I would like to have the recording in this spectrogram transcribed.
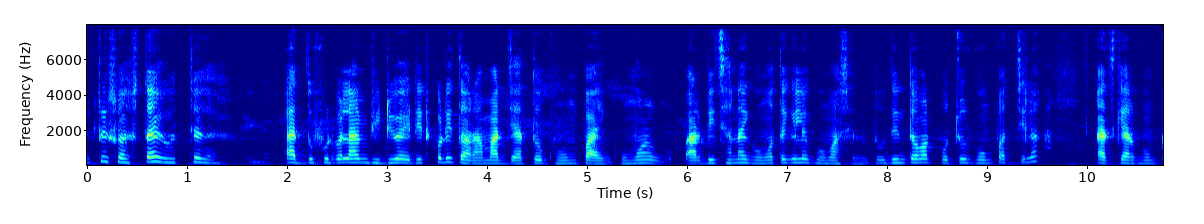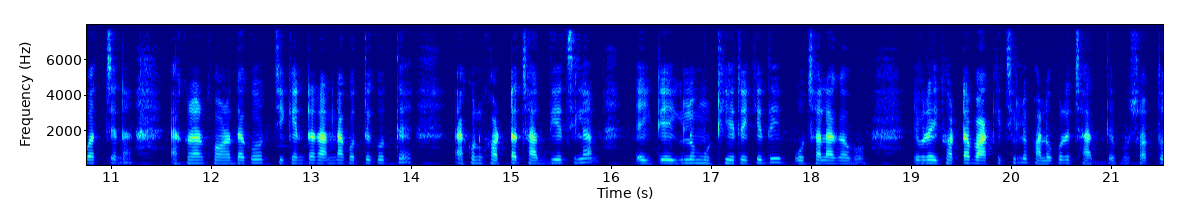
একটু সস্তায় হচ্ছে না। আর দুপুরবেলা আমি ভিডিও এডিট করি তো আর আমার যত ঘুম পাই ঘুমো আর বিছানায় ঘুমোতে গেলে ঘুম আসে না। দুদিন তো আমার প্রচুর ঘুম পাচ্ছিল, আজকে আর ঘুম পাচ্ছে না। এখন আর ঘর, দেখো চিকেনটা রান্না করতে করতে এখন ঘরটা ছাদ দিয়েছিলাম এইটা এইগুলো মুঠিয়ে রেখে দিই পোছা লাগাবো। এবার এই ঘরটা বাকি ছিল, ভালো করে ছাদ দেবো। সব তো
